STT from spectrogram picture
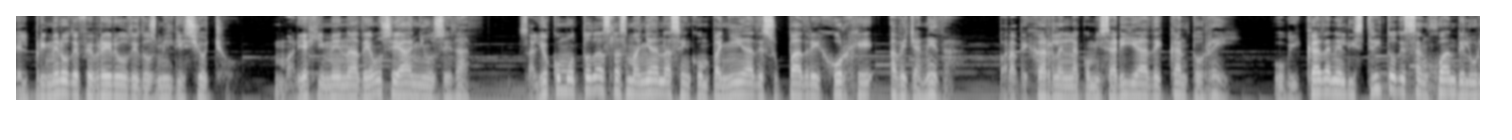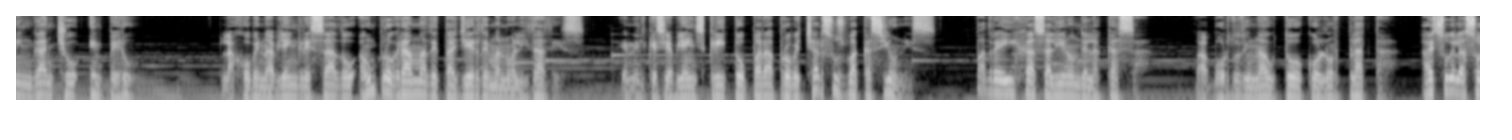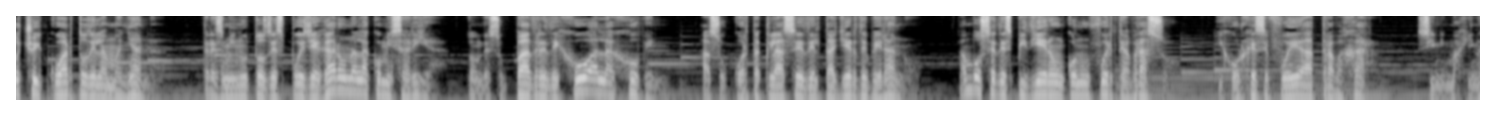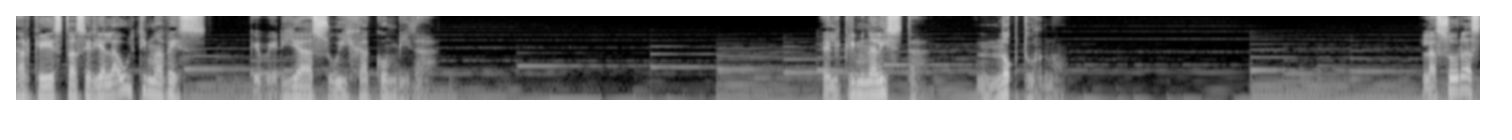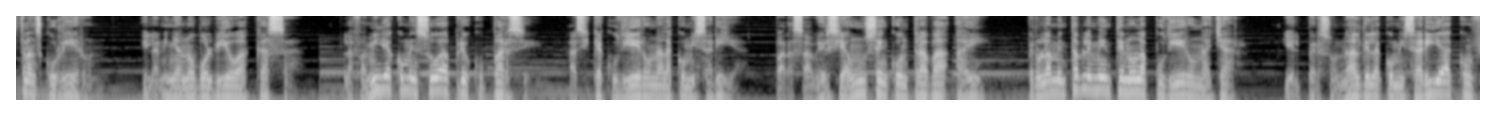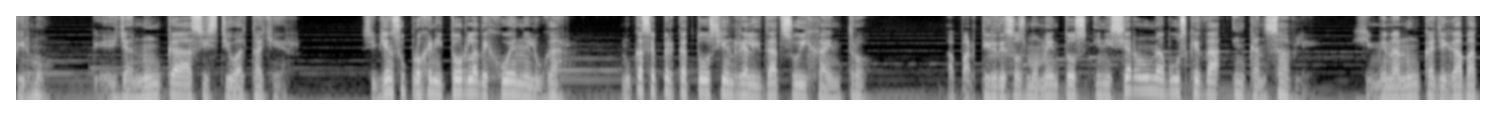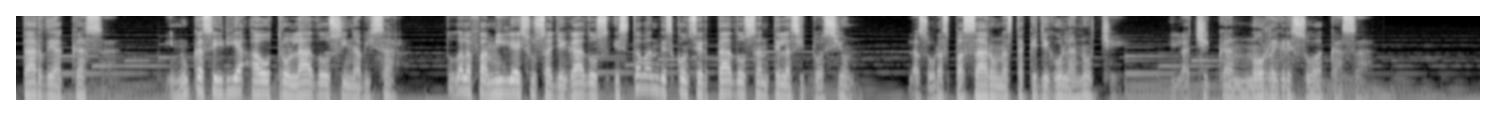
El primero de febrero de 2018, María Jimena, de 11 años de edad, salió como todas las mañanas en compañía de su padre Jorge Avellaneda para dejarla en la comisaría de Canto Rey, ubicada en el distrito de San Juan del Uringancho, en Perú. La joven había ingresado a un programa de taller de manualidades, en el que se había inscrito para aprovechar sus vacaciones. Padre e hija salieron de la casa, a bordo de un auto color plata, a eso de las ocho y cuarto de la mañana, tres minutos después llegaron a la comisaría, donde su padre dejó a la joven a su cuarta clase del taller de verano. Ambos se despidieron con un fuerte abrazo y Jorge se fue a trabajar, sin imaginar que esta sería la última vez que vería a su hija con vida. El criminalista nocturno. Las horas transcurrieron y la niña no volvió a casa. La familia comenzó a preocuparse, así que acudieron a la comisaría para saber si aún se encontraba ahí, pero lamentablemente no la pudieron hallar y el personal de la comisaría confirmó que ella nunca asistió al taller. Si bien su progenitor la dejó en el lugar, nunca se percató si en realidad su hija entró. A partir de esos momentos iniciaron una búsqueda incansable Jimena nunca llegaba tarde a casa y nunca se iría a otro lado sin avisar. Toda la familia y sus allegados estaban desconcertados ante la situación. Las horas pasaron hasta que llegó la noche y la chica no regresó a casa.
